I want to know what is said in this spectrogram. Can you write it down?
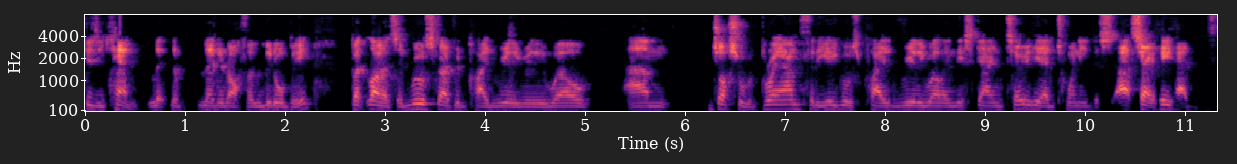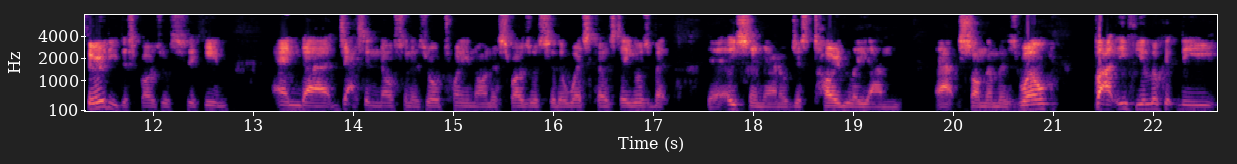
you, you, can let the let it off a little bit. But like I said, Will Schofield played really really well. Um, Joshua Brown for the Eagles played really well in this game too. He had twenty. Uh, sorry, he had thirty disposals for him, and uh, Jackson Nelson as well, twenty nine disposals for the West Coast Eagles. But yeah, East Fremantle just totally um, outshone them as well. But if you look at the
